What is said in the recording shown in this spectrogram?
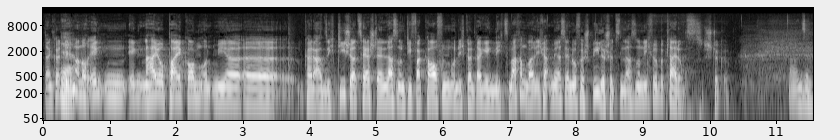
dann könnte Ja. immer noch irgendein, irgendein Hiopai kommen und mir, äh, keine Ahnung, sich T-Shirts herstellen lassen und die verkaufen und ich könnte dagegen nichts machen, weil ich habe mir das ja nur für Spiele schützen lassen und nicht für Bekleidungsstücke. Wahnsinn.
